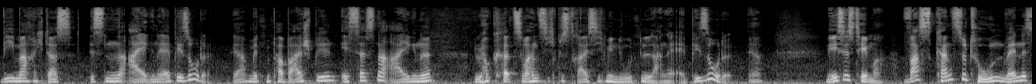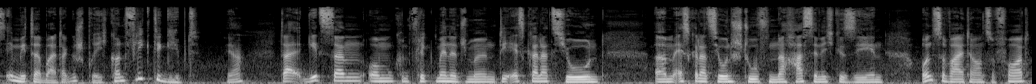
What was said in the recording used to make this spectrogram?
wie mache ich das? Ist eine eigene Episode. Ja, mit ein paar Beispielen ist das eine eigene, locker 20 bis 30 Minuten lange Episode. Ja. Nächstes Thema. Was kannst du tun, wenn es im Mitarbeitergespräch Konflikte gibt? Ja, da geht's dann um Konfliktmanagement, Deeskalation, ähm, Eskalationsstufen nach Hasse nicht gesehen und so weiter und so fort.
